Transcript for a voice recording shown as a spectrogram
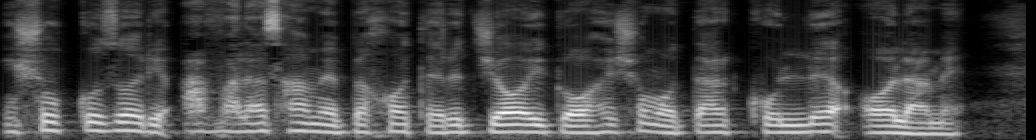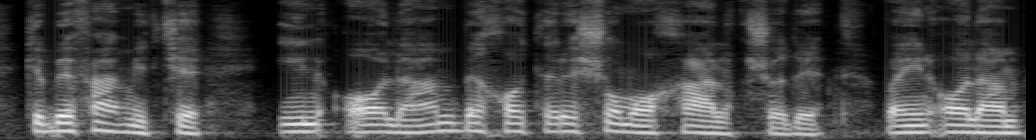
این شک گذاری اول از همه به خاطر جایگاه شما در کل عالمه که بفهمید که این عالم به خاطر شما خلق شده و این عالم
